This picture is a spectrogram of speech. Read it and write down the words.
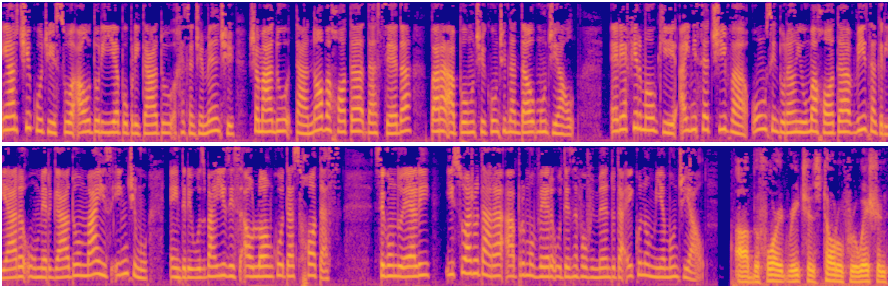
Em artigo de sua autoria publicado recentemente, chamado Da Nova Rota da Seda para a Ponte Continental Mundial, ele afirmou que a iniciativa Um Cinturão e uma Rota visa criar um mercado mais íntimo entre os países ao longo das rotas. Segundo ele, isso ajudará a promover o desenvolvimento da economia mundial. Uh, before it reaches total fruition.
